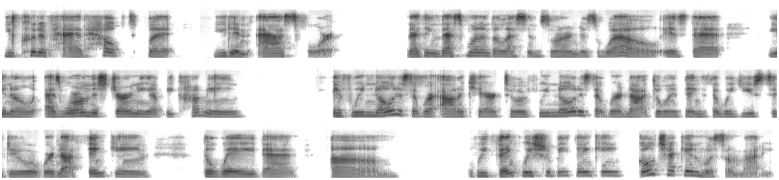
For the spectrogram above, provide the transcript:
you could have had helped, but you didn't ask for it. And I think that's one of the lessons learned as well is that, you know, as we're on this journey of becoming, if we notice that we're out of character, if we notice that we're not doing things that we used to do, or we're not thinking the way that um, we think we should be thinking, go check in with somebody.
